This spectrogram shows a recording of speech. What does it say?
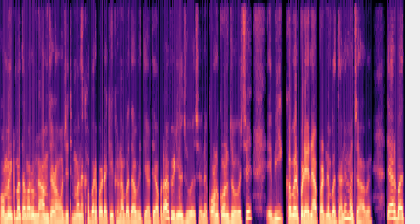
કોમેન્ટમાં તમારું નામ જણાવો, જેથી મને ખબર પડે કે ઘણા બધા વિદ્યાર્થીઓ આપણા વીડિયો જોવે છે અને કોણ કોણ જોવે છે એ બી ખબર પડે અને આપણને બધાને મજા આવે. ત્યારબાદ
